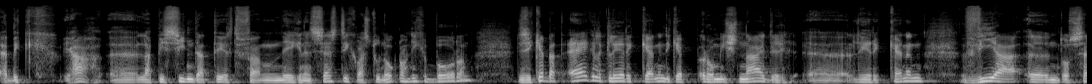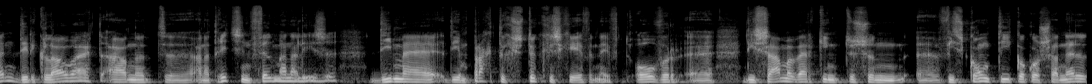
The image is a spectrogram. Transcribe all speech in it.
heb ik, ja, uh, La Piscine dateert van 69, was toen ook nog niet geboren. Dus ik heb dat eigenlijk leren kennen. Ik heb Romy Schneider uh, leren kennen via een docent, Dirk Lauwaard, aan het, uh, aan het RITS in filmanalyse, die, mij, die een prachtig stuk geschreven heeft over die samenwerking tussen Visconti, Coco Chanel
